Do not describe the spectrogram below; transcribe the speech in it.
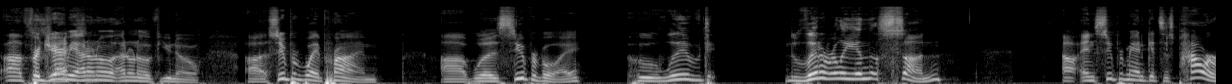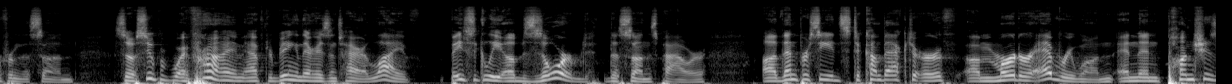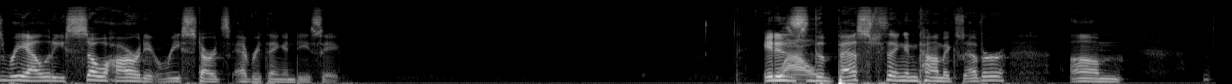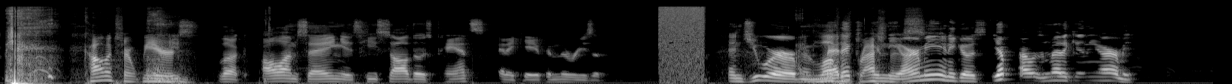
Uh, for Jeremy, I don't know. I don't know if you know. Uh, Superboy Prime uh, was Superboy who lived literally in the sun, uh, and Superman gets his power from the sun. So Superboy Prime, after being there his entire life, basically absorbed the sun's power. Uh, then proceeds to come back to Earth, uh, murder everyone, and then punches reality so hard it restarts everything in DC. It is Wow. the best thing in comics ever. Um, Comics are weird. He's- Look, all I'm saying is he saw those pants and it gave him the reason. And you were a medic in the army, and he goes, "Yep, I was a medic in the army,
